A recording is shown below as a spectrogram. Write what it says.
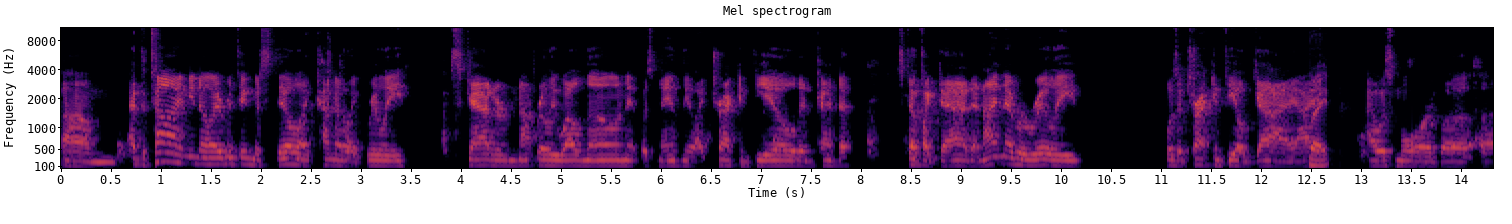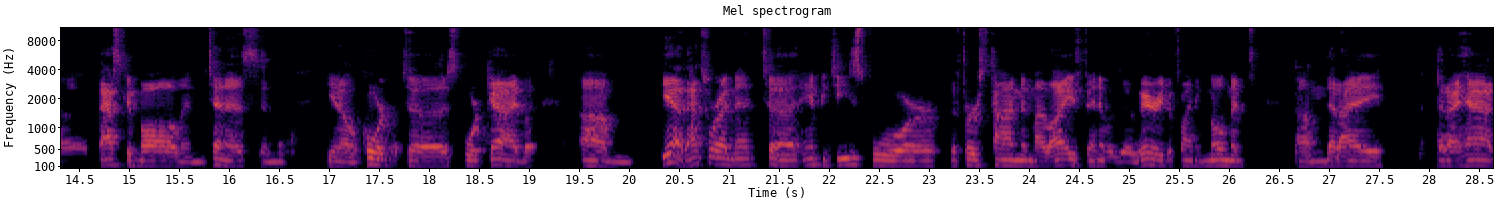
um, at the time, you know, everything was still like kind of like really scattered, not really well known. It was mainly like track and field and kind of stuff like that. And I never really was a track and field guy. I, Right. I was more of a, a basketball and tennis and you know court uh, sport guy. But um, yeah, that's where I met uh, amputees for the first time in my life, and it was a very defining moment um, that I that I had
